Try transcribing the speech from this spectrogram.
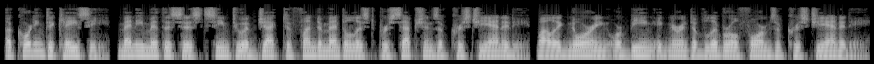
According to Casey, many mythicists seem to object to fundamentalist perceptions of Christianity, while ignoring or being ignorant of liberal forms of Christianity.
